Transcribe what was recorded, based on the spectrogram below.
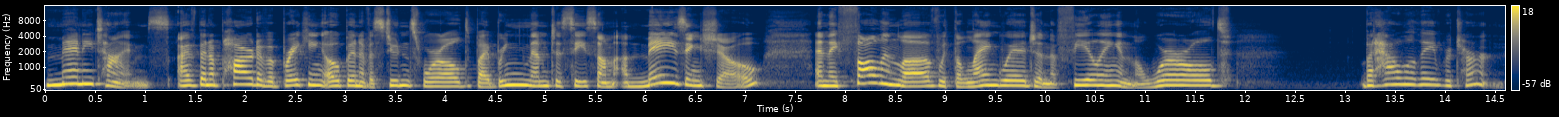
Many times, I've been a part of a breaking open of a student's world by bringing them to see some amazing show, and they fall in love with the language and the feeling and the world. But how will they return?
